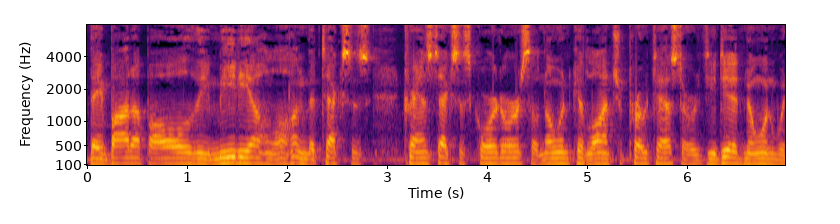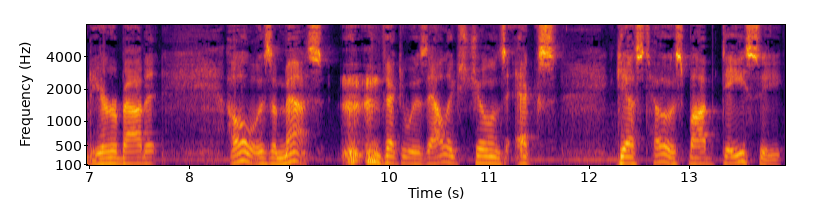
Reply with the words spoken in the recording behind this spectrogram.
they bought up all the media along the Texas, Trans Texas corridor so no one could launch a protest, or if you did, no one would hear about it. Oh, it was a mess. In fact, it was Alex Jones' ex guest host, Bob Dacey,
